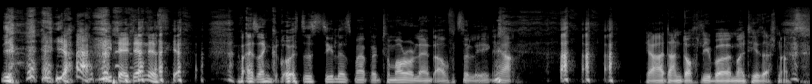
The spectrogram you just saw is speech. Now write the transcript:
ja, DJ Dennis. ja, weil sein größtes Ziel ist, mal bei Tomorrowland aufzulegen. Ja. Ja, dann doch lieber Malteser Schnaps.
